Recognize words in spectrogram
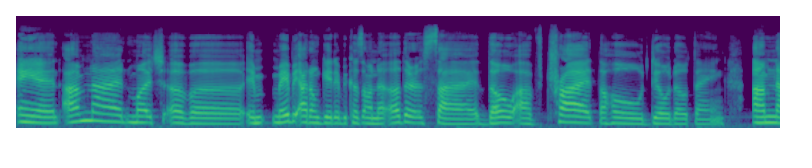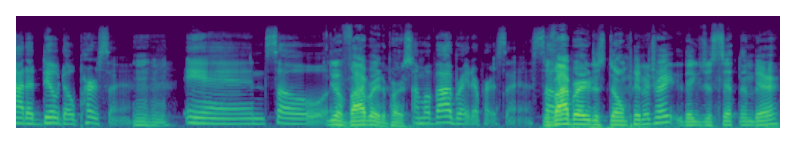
And I'm not much of a, and maybe I don't get it because on the other side, though I've tried the whole dildo thing, I'm not a dildo person. Mm-hmm. And so You're a vibrator person. I'm a vibrator person. So the vibrators don't penetrate. They just set them there.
